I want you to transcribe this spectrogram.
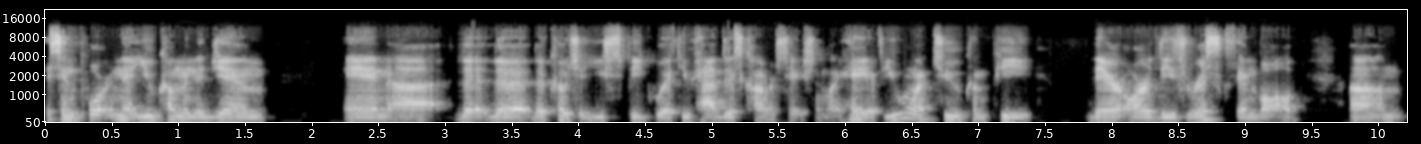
It's important that you come in the gym and uh, the, the the coach that you speak with you have this conversation like hey if you want to compete there are these risks involved um,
